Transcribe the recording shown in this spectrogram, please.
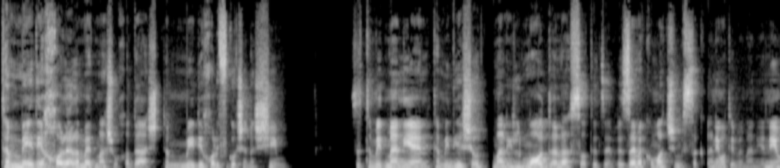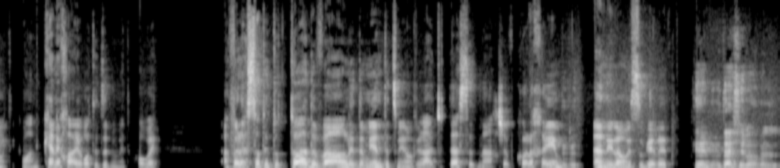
תמיד יכול ללמד משהו חדש, תמיד יכול לפגוש אנשים. זה תמיד מעניין, תמיד יש עוד מה ללמוד על לעשות את זה, וזה מקומות שמסקרנים אותי ומעניינים אותי. כלומר, אני כן יכולה לראות את זה באמת קורה. אבל לעשות את אותו הדבר, לדמיין את עצמי מעבירה את אותה סדנה עכשיו כל החיים, אני לא מסוגלת. כן, בוודאי שלא, אבל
